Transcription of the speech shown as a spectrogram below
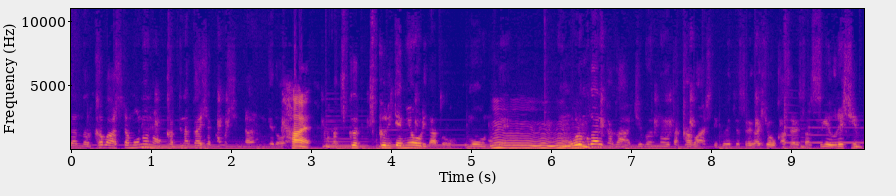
なんだろうカバーしたものの勝手な解釈かもしれないけどはい。作作り手冥利だと思うので、うんうんうんうん俺も誰かが自分の歌カバーしてくれてそれが評価されたらすげえ嬉しいもん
